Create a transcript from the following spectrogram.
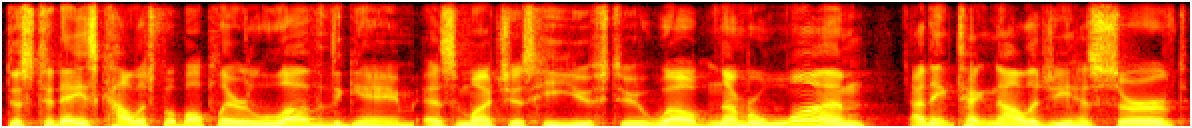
does today's college football player love the game as much as he used to? Well, number one, I think technology has served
